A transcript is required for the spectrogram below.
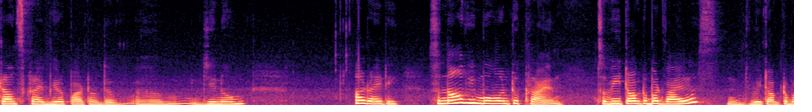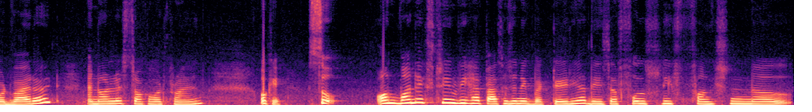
transcribe your part of the um, genome. Alrighty, so now we move on to prion. So we talked about virus, we talked about viroid and now let's talk about prion. Okay, so on one extreme we have pathogenic bacteria. These are fully functional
